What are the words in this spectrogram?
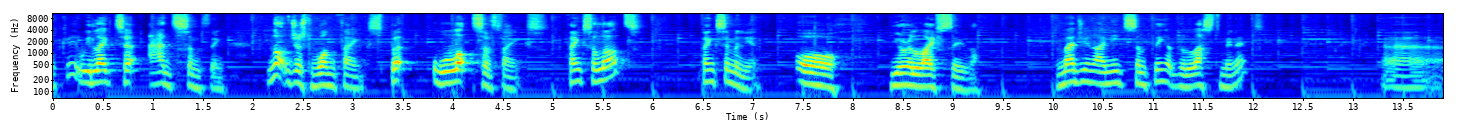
Okay, we like to add something. Not just one thanks, but lots of thanks. Thanks a lot. Thanks a million. Oh, you're a lifesaver. Imagine I need something at the last minute. Uh,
